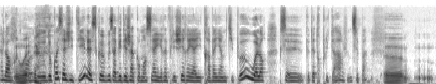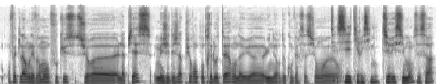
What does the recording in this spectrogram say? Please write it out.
Alors, Ouais. euh, de, de quoi s'agit-il? Est-ce que vous avez déjà commencé à y réfléchir et à y travailler un petit peu Ou alors que c'est peut-être plus tard, je ne sais pas? Euh, en fait, là, on est vraiment focus sur euh, la pièce, mais j'ai déjà pu rencontrer l'auteur. On a eu euh, une heure de conversation. euh, C'est- Thierry Simon. Thierry Simon, c'est ça.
